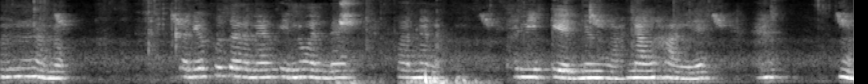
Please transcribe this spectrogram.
อืมหนุก ตอนนี้ครูจะคะแนนพี่นวลได้ตอนนั้นอะคณิตเกรดหนึ่งอะนางหายเลยอืม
